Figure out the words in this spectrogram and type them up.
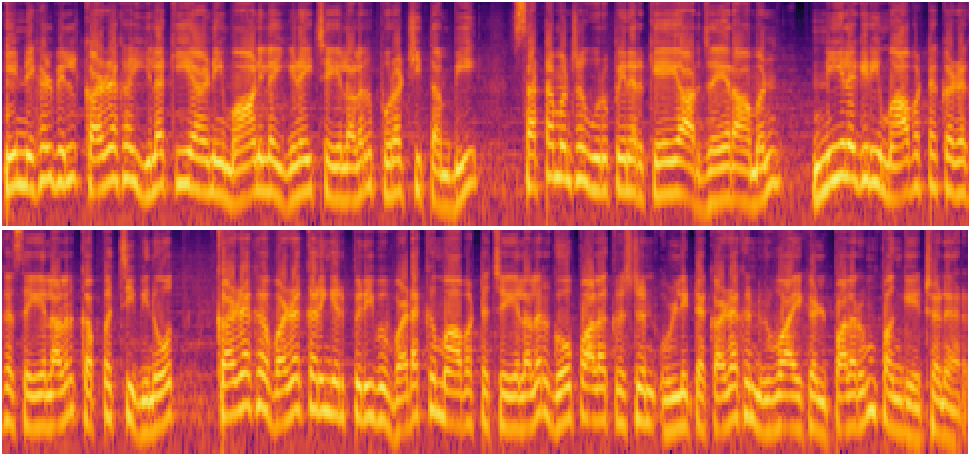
இந்நிகழ்வில் கழக இலக்கிய அணி மாநில இணைச் செயலாளர் புரட்சி தம்பி சட்டமன்ற உறுப்பினர் கே. ஆர். ஜெயராமன் நீலகிரி மாவட்ட கழக செயலாளர் கப்பச்சி வினோத் கழக வழக்கறிஞர் பிரிவு வடக்கு மாவட்ட செயலாளர் கோபாலகிருஷ்ணன் உள்ளிட்ட கழக நிர்வாகிகள் பலரும் பங்கேற்றனர்.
